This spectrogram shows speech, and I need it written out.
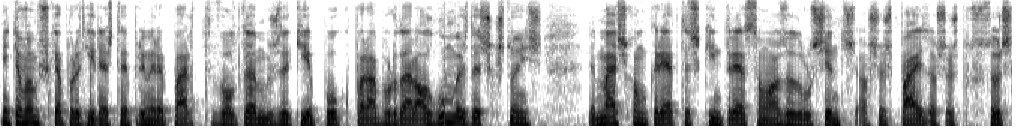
Então vamos ficar por aqui nesta primeira parte. Voltamos daqui a pouco para abordar algumas das questões mais concretas que interessam aos adolescentes, aos seus pais, aos seus professores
